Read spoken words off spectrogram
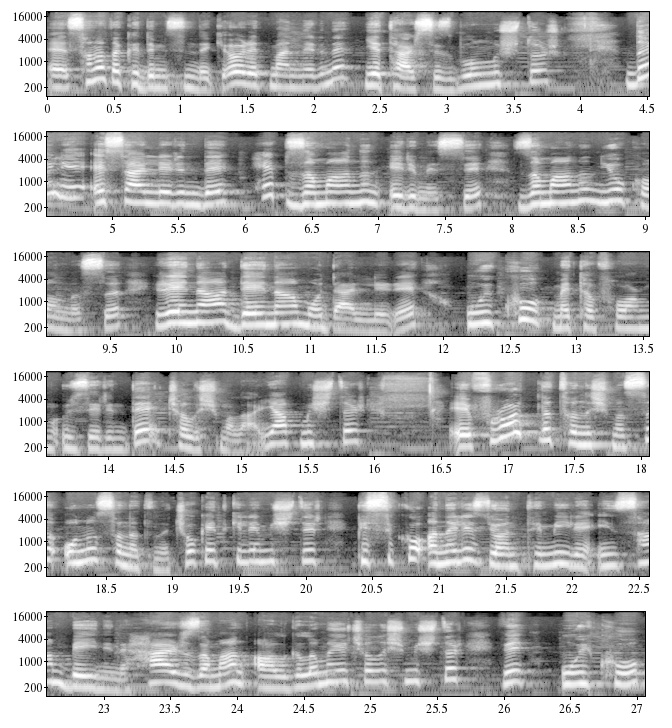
e, sanat akademisindeki öğretmenlerini yetersiz bulmuştur. Dali eserlerinde hep zamanın erimesi, zamanın yok olması, RNA, DNA modelleri, uyku metaformu üzerinde çalışmalar yapmıştır. E, Freud'la tanışması onun sanatını çok etkilemiştir. Psikoanaliz yöntemiyle insan beynini her zaman algılamaya çalışmıştır ve uyku,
